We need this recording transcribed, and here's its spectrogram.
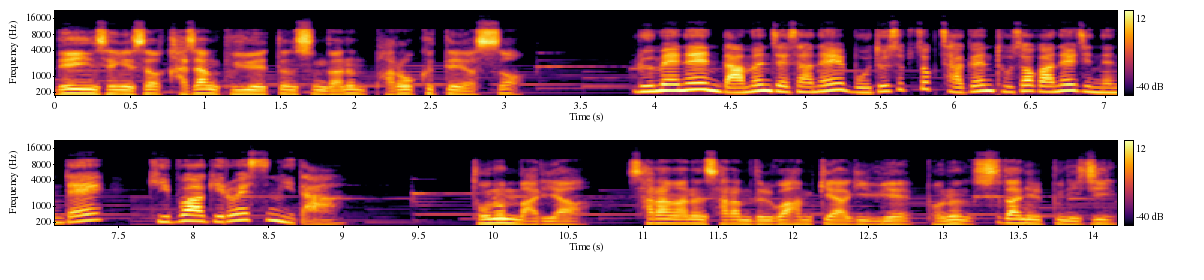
내 인생에서 가장 부유했던 순간은 바로 그때였어. 루멘은 남은 재산을 모두 숲속 작은 도서관을 짓는데 기부하기로 했습니다. 돈은 말이야, 사랑하는 사람들과 함께하기 위해 버는 수단일 뿐이지.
